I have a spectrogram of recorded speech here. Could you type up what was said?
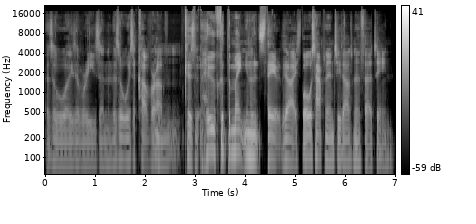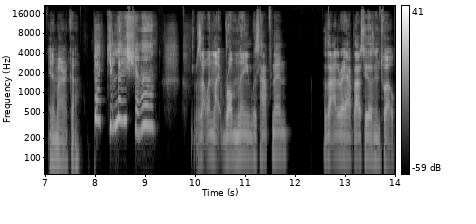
There's always a reason, and there's always a cover up. Mm, Because who could the maintenance theory, guys? What was happening in 2013 in America? Speculation. Was that when like Romney was happening? Was that already happened? That was 2012.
